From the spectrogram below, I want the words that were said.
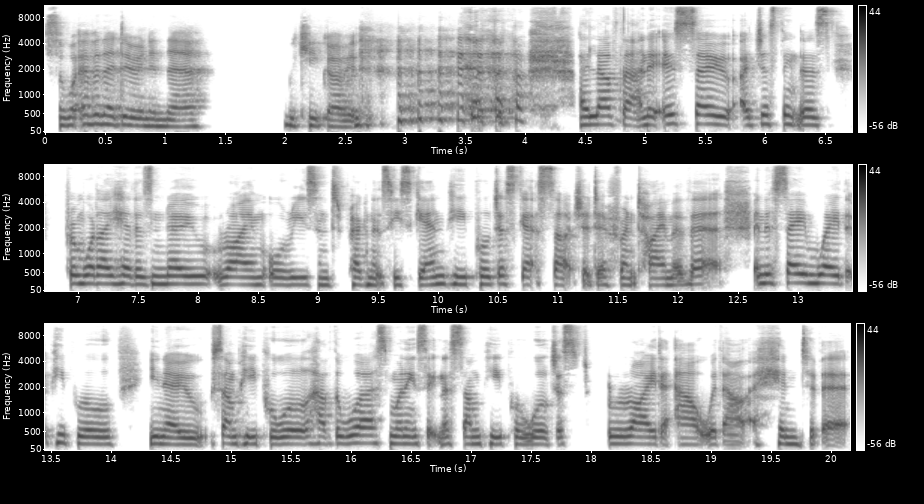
So whatever they're doing in there, we keep going. I love that. And it is so, I just think there's, from what I hear, there's no rhyme or reason to pregnancy skin. People just get such a different time of it. In the same way that people, you know, some people will have the worst morning sickness, some people will just ride it out without a hint of it.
